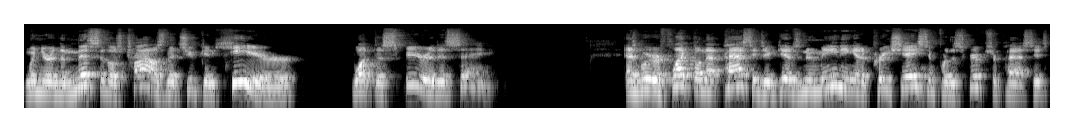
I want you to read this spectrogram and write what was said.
when you're in the midst of those trials that you can hear what the Spirit is saying. as we reflect on that passage, it gives new meaning and appreciation for the scripture passage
